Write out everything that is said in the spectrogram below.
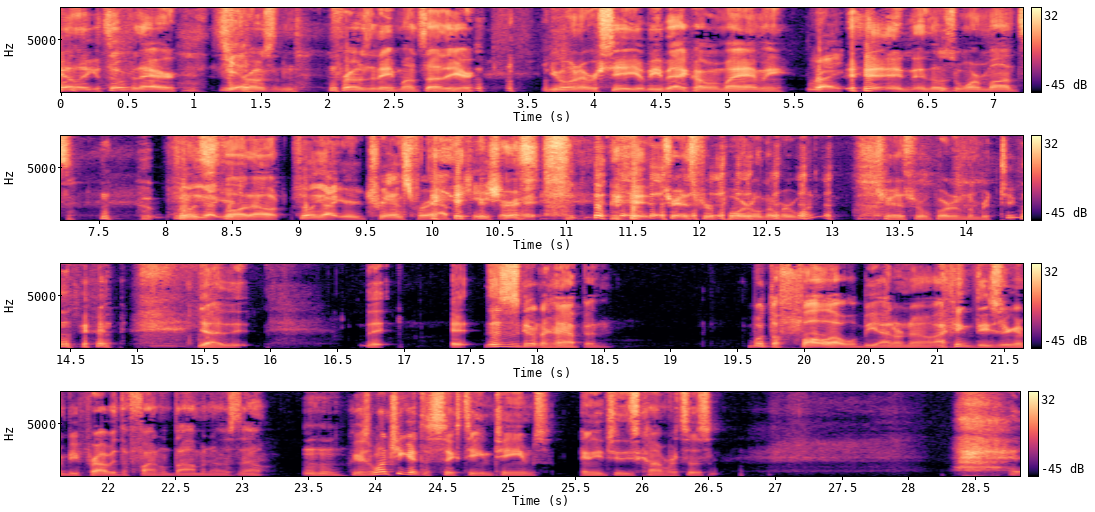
got a lake. It's over there. It's Yeah. frozen. Frozen eight months out of the year. You won't ever see it. You'll be back home in Miami Right. in, in those warm months. filling out your out. filling out your transfer applications. Transfer portal number one. Transfer portal number two. yeah. The, the, it, this is going to happen. What the fallout will be, I don't know. I think these are going to be probably the final dominoes, though. Mm-hmm. Because once you get to 16 teams in each of these conferences,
